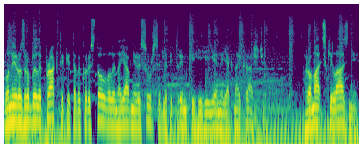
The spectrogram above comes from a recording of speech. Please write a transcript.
Вони розробили практики та використовували наявні ресурси для підтримки гігієни якнайкраще. Громадські лазні,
